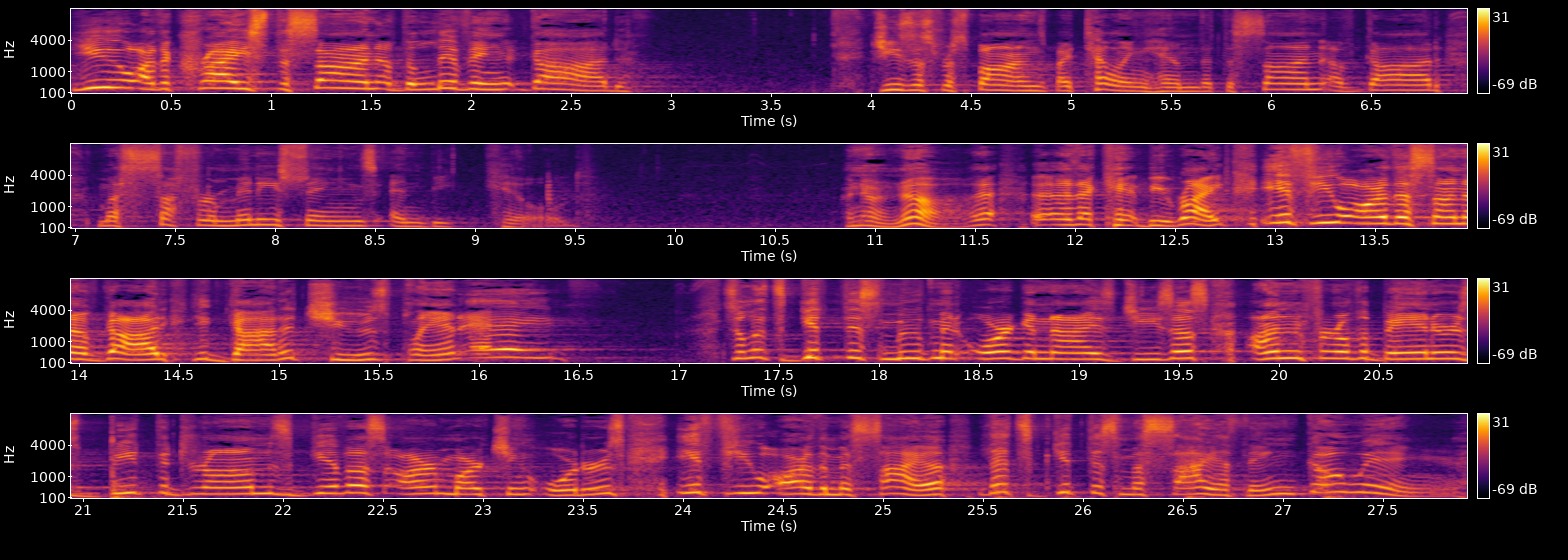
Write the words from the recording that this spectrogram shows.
You are the Christ, the Son of the living God. Jesus responds by telling him that the Son of God must suffer many things and be killed. No, no, that, uh, that can't be right. If you are the Son of God, you gotta choose plan A. So let's get this movement organized, Jesus. Unfurl the banners, beat the drums, give us our marching orders. If you are the Messiah, let's get this Messiah thing going.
